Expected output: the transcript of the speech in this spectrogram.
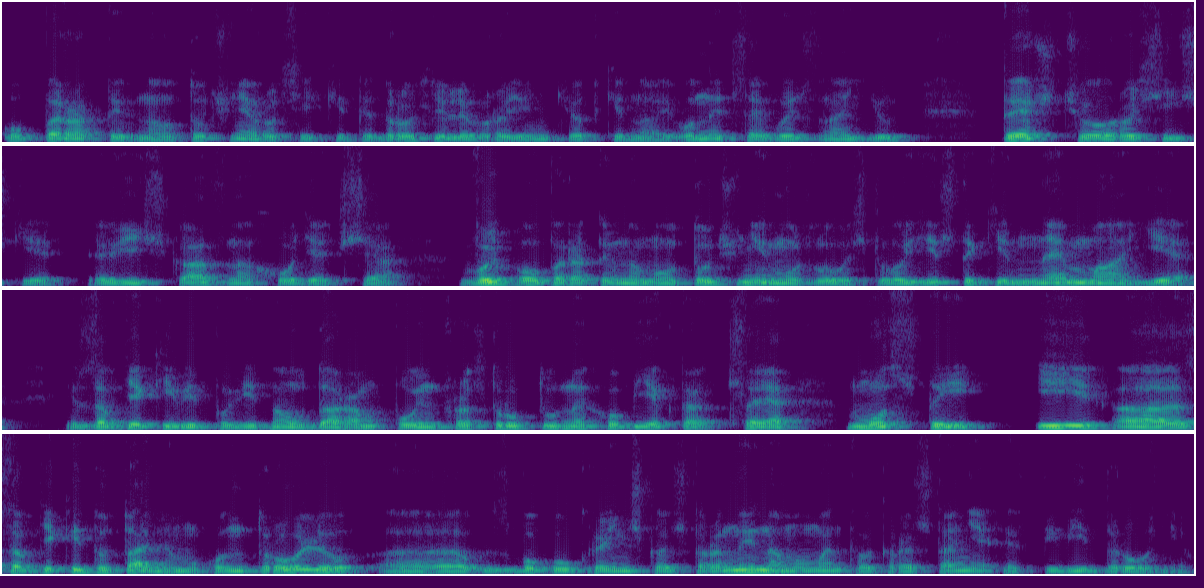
оперативне оточення російських підрозділів в районі Тьоткіна, і вони це визнають. Те, що російські війська знаходяться в оперативному оточенні, можливості логістики немає. Завдяки відповідно ударам по інфраструктурних об'єктах, це мости, і е, завдяки тотальному контролю е, з боку української сторони на момент використання FPV дронів.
